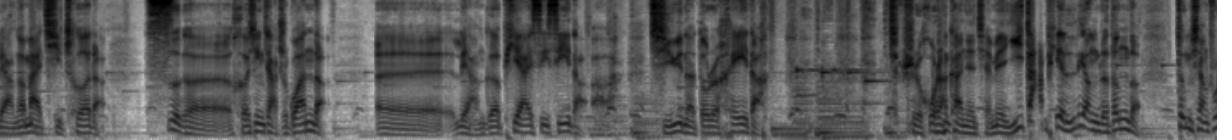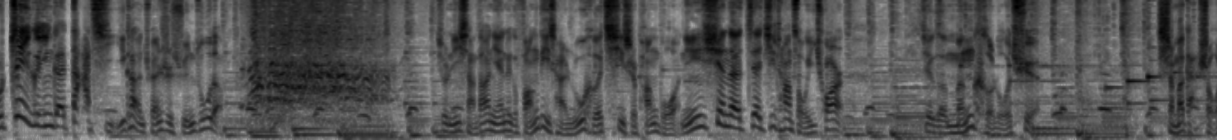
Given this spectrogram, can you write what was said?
两个卖汽车的，四个核心价值观的，呃，两个 PICC 的啊，其余呢都是黑的。就是忽然看见前面一大片亮着灯的灯箱，说这个应该大气，一看全是寻租的。就是你想当年那个房地产如何气势磅礴，您现在在机场走一圈儿。这个门可罗雀，什么感受？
